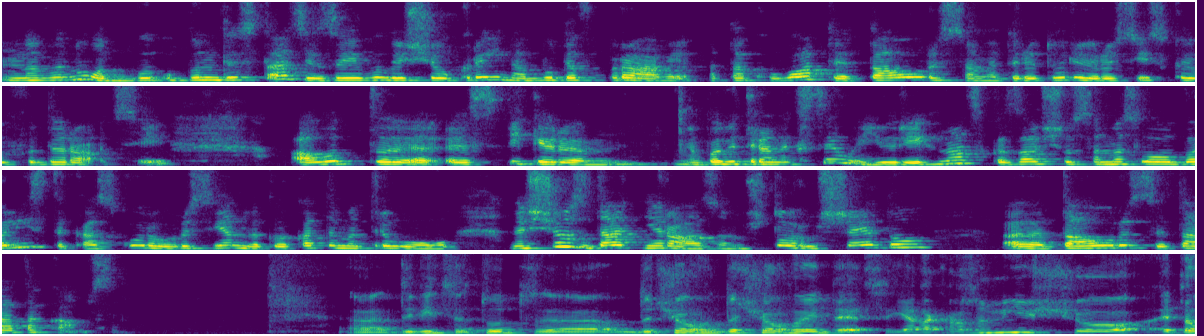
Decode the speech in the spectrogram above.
новину. От у Бундестазі заявили, що Україна буде вправі атакувати Таурисами територію Російської Федерації. А от е, е, спікер ем, повітряних сил Юрій Ігнат сказав, що саме слово балістика скоро у росіян викликатиме тривогу. На що здатні разом Шторм Шедоу, е, Тауриси та Атакамси? Дивіться, тут до чого до чого йдеться. Я так розумію, що це,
